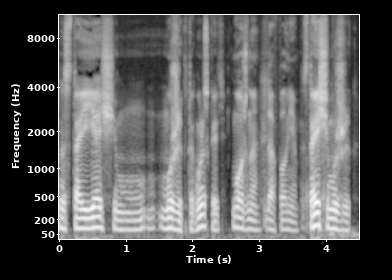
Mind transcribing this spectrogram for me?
настоящий мужик, так можно сказать? Можно, да, вполне. Настоящий мужик.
